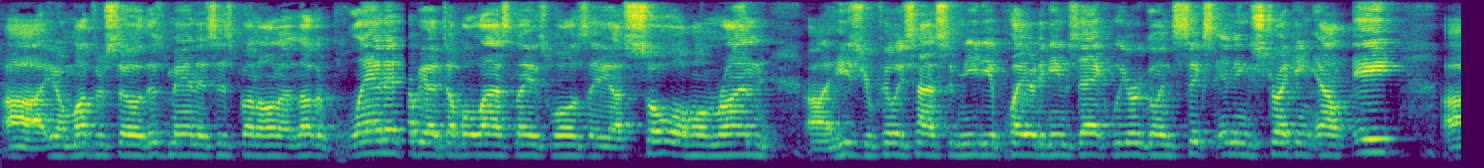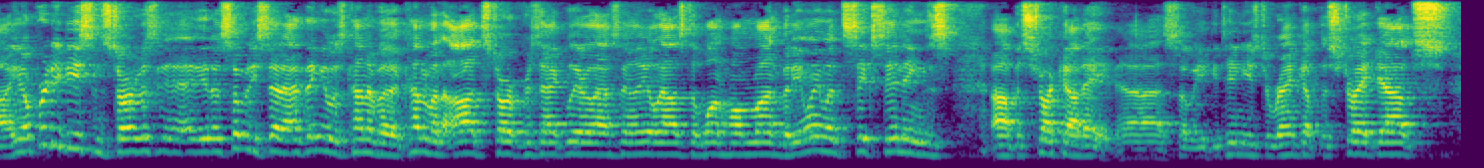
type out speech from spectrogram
uh, you know month or so. This man has just been on another planet. Probably a double last night as well as a, uh, solo home run. Uh, he's your Phillies Hot Stove Media player of the game. Zack Wheeler going six innings, striking out eight. Uh, you know, pretty decent start. Was, you know, somebody said I think it was kind of a kind of an odd start for Zack Wheeler last night. He allows the one home run, but he only went six innings, uh, but struck out eight. Uh, so he continues to rank up the strikeouts.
